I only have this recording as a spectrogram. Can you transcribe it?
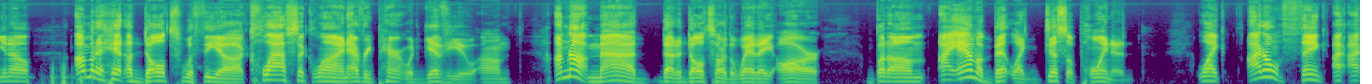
You know, I'm gonna hit adults with the uh, classic line every parent would give you. Um, I'm not mad that adults are the way they are, but um, I am a bit like disappointed. Like I don't think I, I,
